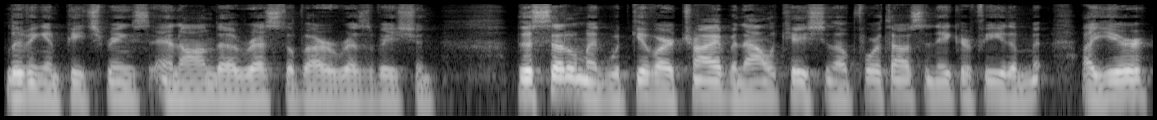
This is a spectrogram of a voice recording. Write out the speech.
living in Peach Springs and on the rest of our reservation. This settlement would give our tribe an allocation of 4,000 acre feet a, a year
